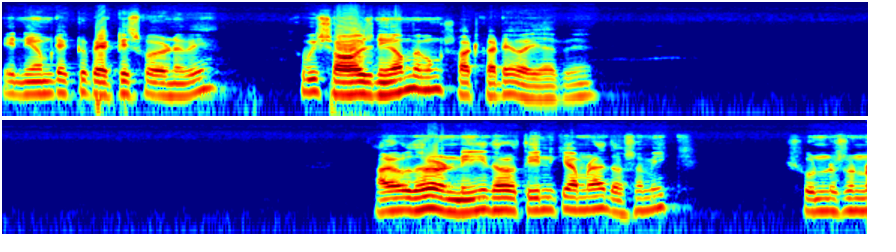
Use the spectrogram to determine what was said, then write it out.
এই নিয়মটা একটু প্র্যাকটিস করে নেবে। খুবই সহজ নিয়ম এবং শর্টকাটে হয়ে যাবে। আর উদাহরণ নিই, ধরো তিনকে আমরা দশমিক শূন্য শূন্য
